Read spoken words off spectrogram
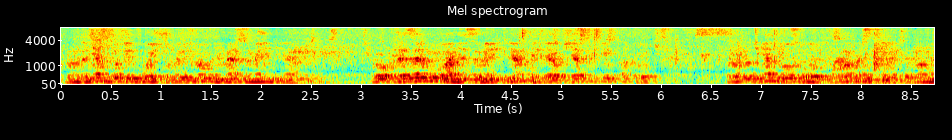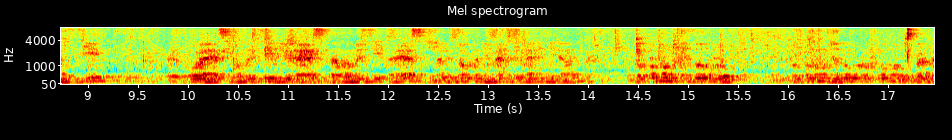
Про надання згоди бойку на відновлення меж земельної ділянки. Про резервування земельної ділянки для учасників АТО. Про надання дозволу з ламезді ОС, ламезді ЮС та ламезді АС на відновлення меж земельної ділянки. Пропонований договору, комору БВ.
